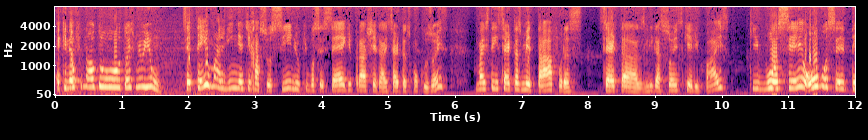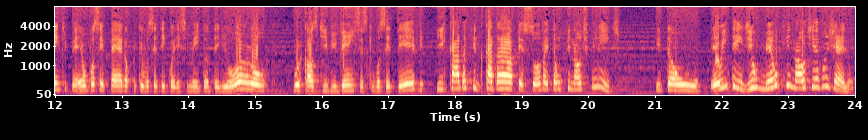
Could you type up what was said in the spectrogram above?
É que nem o final do 2001. Você tem uma linha de raciocínio que você segue para chegar em certas conclusões, mas tem certas metáforas, certas ligações que ele faz que você ou você tem que ou você pega porque você tem conhecimento anterior ou por causa de vivências que você teve e cada, cada pessoa vai ter um final diferente. Então, eu entendi o meu final de Evangelho.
